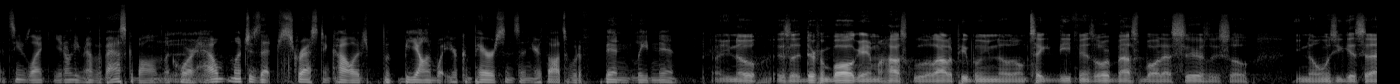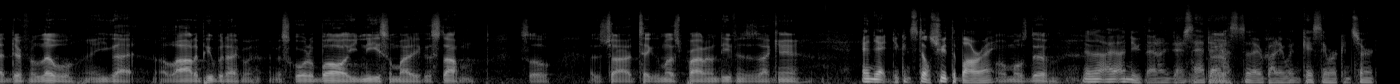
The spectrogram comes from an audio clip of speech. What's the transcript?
it seems like you don't even have a basketball on the court. How much is that stressed in college b- beyond what your comparisons and your thoughts would have been leading in? Uh, you know, it's a different ball game in high school. A lot of people, you know, don't take defense or basketball that seriously. So, you know, once you get to that different level and you got a lot of people that can, can score the ball, you need somebody to stop them. So, I just try to take as much pride on defense as I can. And yet you can still shoot the ball, right? Almost definitely. Yeah, I, I knew that. I just had to Okay. ask everybody in case they were concerned.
